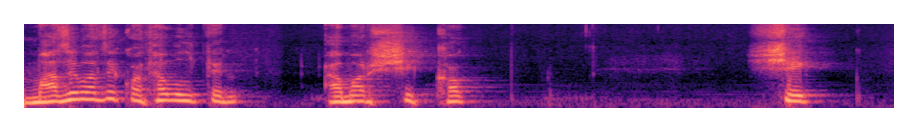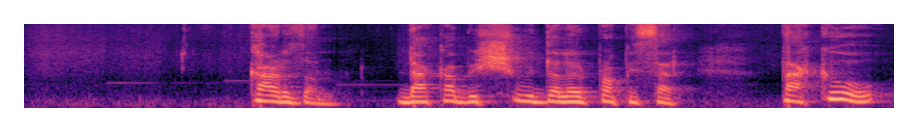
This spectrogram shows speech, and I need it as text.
মাঝে মাঝে কথা বলতেন আমার শিক্ষক শেখ কার্জন। ঢাকা বিশ্ববিদ্যালয়ের প্রফেসর, তাকেও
